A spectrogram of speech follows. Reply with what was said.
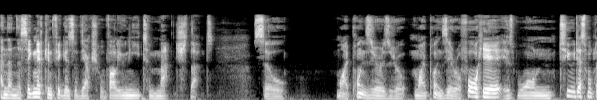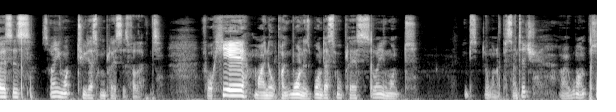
And then the significant figures of the actual value need to match that. So my 0.00, my 0.04 here is one, two decimal places. So I only want two decimal places for that. For here, my 0.1 is one decimal place. So I only want, oops, don't want a percentage. I want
